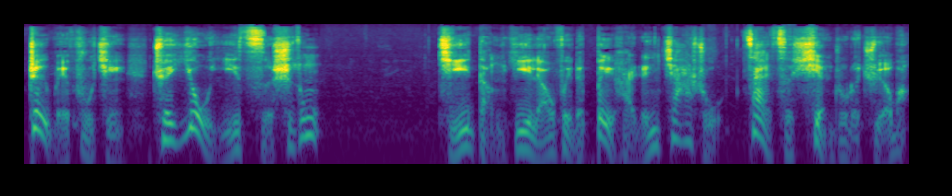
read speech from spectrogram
这位父亲却又一次失踪，急等医疗费的被害人家属再次陷入了绝望。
